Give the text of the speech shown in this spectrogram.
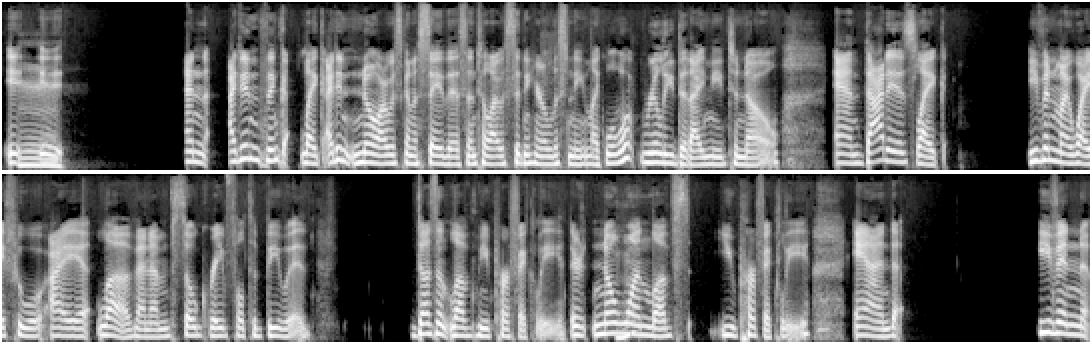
It, it and I didn't think like I didn't know I was going to say this until I was sitting here listening. Like, well, what really did I need to know? And that is like, even my wife, who I love and I'm so grateful to be with, doesn't love me perfectly. There's no one loves you perfectly, and even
